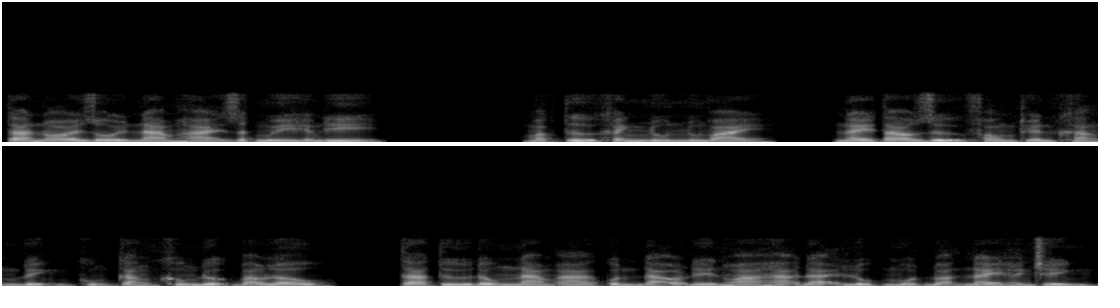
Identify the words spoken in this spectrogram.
Ta nói rồi Nam Hải rất nguy hiểm đi. Mặc tử khanh nhún nhún vai, này tao dự phòng thuyền khẳng định cũng căng không được bao lâu, ta từ Đông Nam Á quần đảo đến Hoa Hạ Đại Lục một đoạn này hành trình,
